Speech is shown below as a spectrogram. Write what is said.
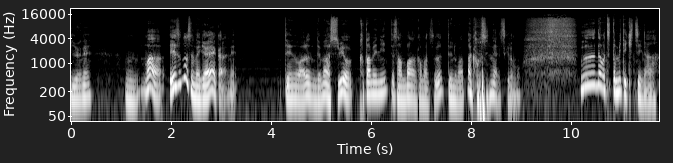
いうね。うん。まあ、エース同士の投げ合いやからね。っていうのはあるんで、まあ、守備を固めに行って3番赤松っていうのもあったんかもしれないですけども。うーん、でもちょっと見てきついな。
